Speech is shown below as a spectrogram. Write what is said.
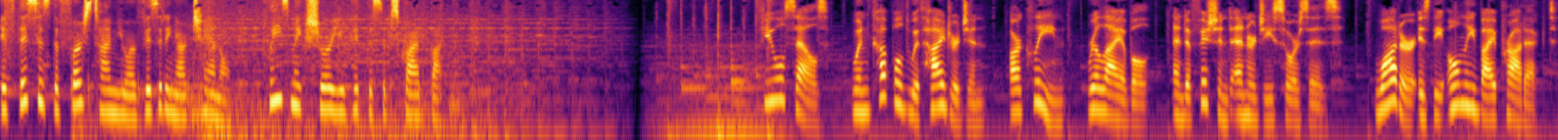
If this is the first time you are visiting our channel, please make sure you hit the subscribe button. Fuel cells, when coupled with hydrogen, are clean, reliable, and efficient energy sources. Water is the only byproduct.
